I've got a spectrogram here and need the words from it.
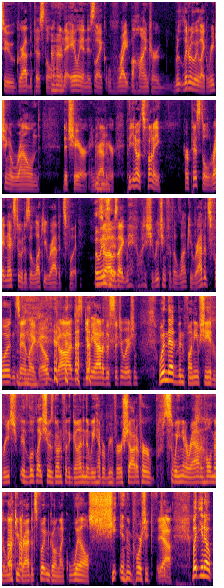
to grab the pistol, Uh-huh. and the alien is like right behind her, r- literally like reaching around the chair and Mm-hmm. grabbing her. But you know, it's funny. Her pistol right next to it is a lucky rabbit's foot. Oh, so I was it? like, man, what is she reaching for the lucky rabbit's foot and saying like, "Oh God, just get me out of this situation"? Wouldn't that have been funny if she had reached? It looked like she was going for the gun, and then we have a reverse shot of her swinging around and holding the lucky rabbit's foot and going like, "Well, she." And before she, Yeah. But you know,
